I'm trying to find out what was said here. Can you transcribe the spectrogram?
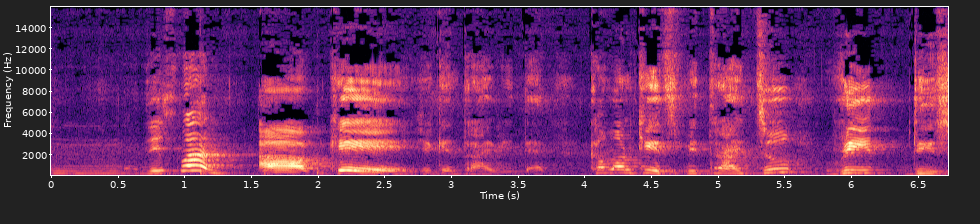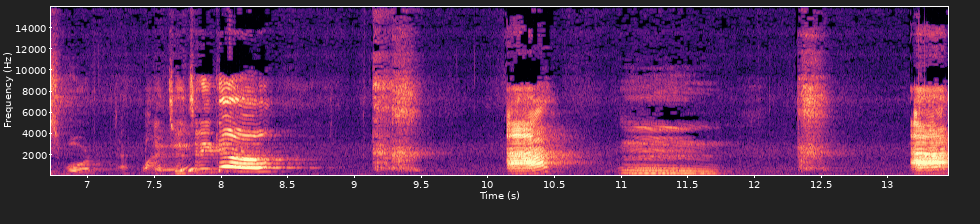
mm, this one. Okay, you can try with that. Come on, kids, we try to read this word. One, two, Okay. three, go. A. Mm. A,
